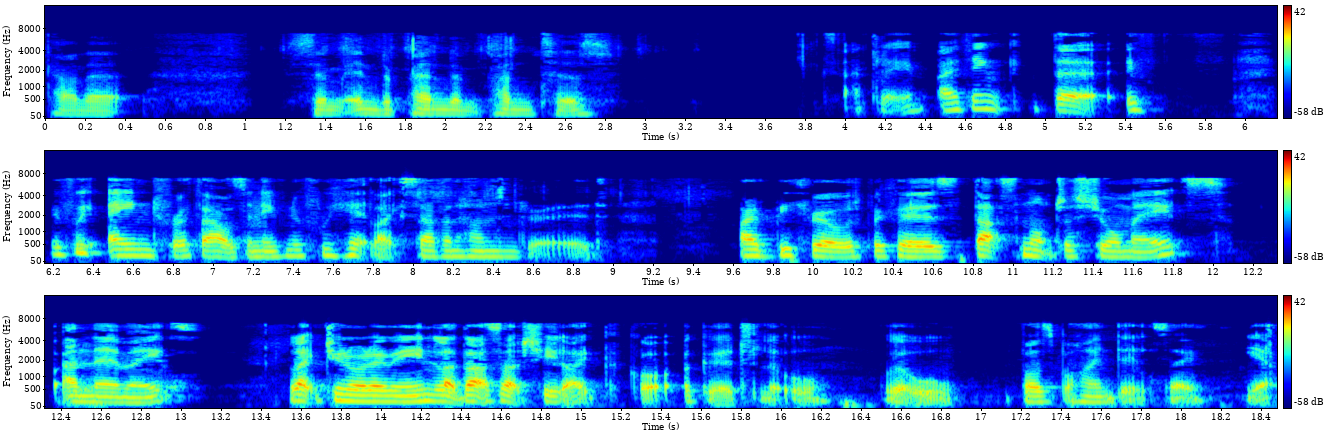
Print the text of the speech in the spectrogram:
kind of some independent punters Exactly. I think that if if we aimed for a thousand, even if we hit like seven hundred, I'd be thrilled because that's not just your mates and Yeah. their mates. Like, do you know what I mean? Like, that's actually like got a good little little buzz behind it. So yeah,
